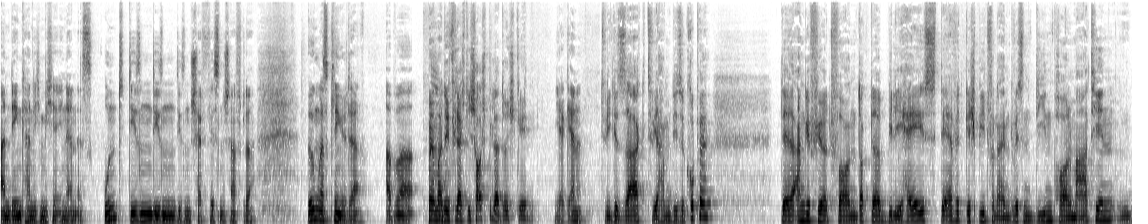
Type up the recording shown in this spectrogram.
an den kann ich mich erinnern. Es, und diesen, diesen, diesen Chefwissenschaftler. Irgendwas klingelt da. Aber. Wenn wir mal vielleicht die Schauspieler durchgehen. Ja, gerne. Wie gesagt, wir haben diese Gruppe der angeführt von Dr. Billy Hayes, der wird gespielt von einem gewissen Dean Paul Martin,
